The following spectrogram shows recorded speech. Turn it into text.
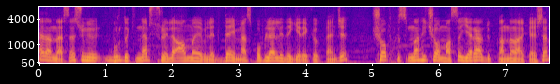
Neden derseniz çünkü buradakiler süreli almaya bile değmez. Popülerliğe de gerek yok bence. Shop kısmından hiç olmazsa yerel dükkandan arkadaşlar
